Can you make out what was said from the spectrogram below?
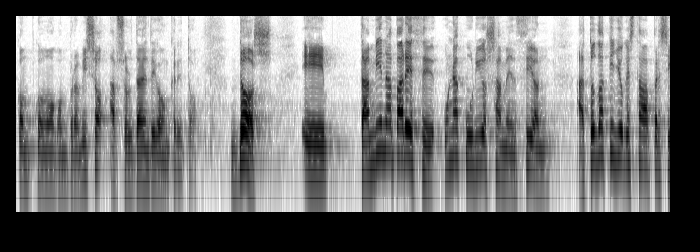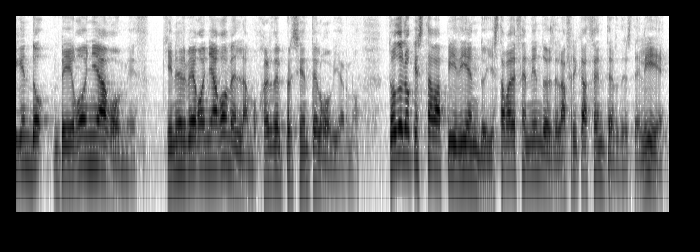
como compromiso absolutamente concreto. Dos, eh, también aparece una curiosa mención a todo aquello que estaba persiguiendo Begoña Gómez. ¿Quién es Begoña Gómez? La mujer del presidente del gobierno. Todo lo que estaba pidiendo y estaba defendiendo desde el Africa Center, desde el IE,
